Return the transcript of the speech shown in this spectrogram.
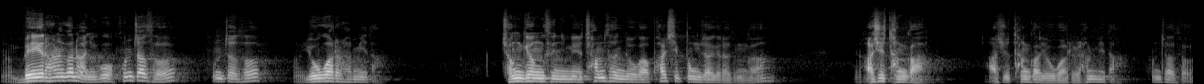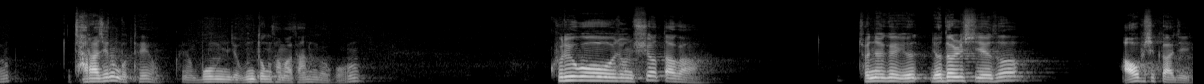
매일 하는 건 아니고 혼자서 혼자서 요가를 합니다. 정경 스님의 참선 요가 80동작이라든가 아슈탄가 아슈탄가 요가를 합니다. 혼자서 잘하지는 못해요. 그냥 몸 이제 운동 삼아서 하는 거고. 그리고 좀 쉬었다가 저녁에 8시에서 9시까지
